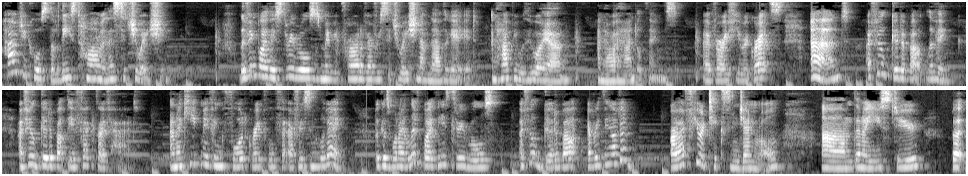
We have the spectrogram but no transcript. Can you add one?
how do you cause the least harm in this situation? Living by these three rules has made me proud of every situation I've navigated and happy with who I am and how I handle things. I have very few regrets and I feel good about living. I feel good about the effect I've had. And I keep moving forward grateful for every single day. Because when I live by these three rules, I feel good about everything I've done. I have fewer tics in general um, than I used to, but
